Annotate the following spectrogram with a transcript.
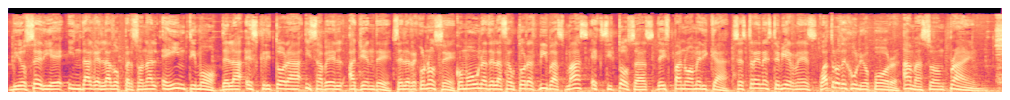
Bioserie indaga el lado personal e íntimo de la escritora Isabel Allende. Se le reconoce como una de las autoras vivas más exitosas de Hispanoamérica. Se estrena este viernes 4 de junio por Amazon Prime.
